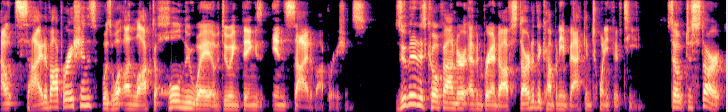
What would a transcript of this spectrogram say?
outside of operations was what unlocked a whole new way of doing things inside of operations. Zubin and his co-founder, Evan Brandoff, started the company back in 2015. So to start,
